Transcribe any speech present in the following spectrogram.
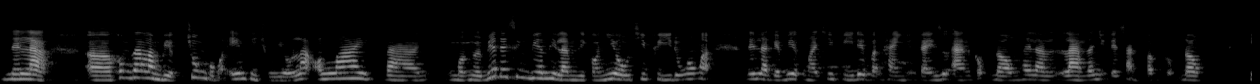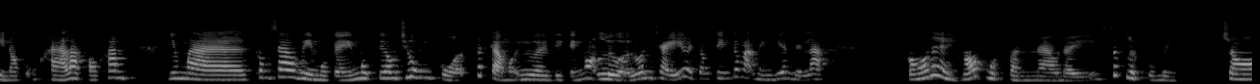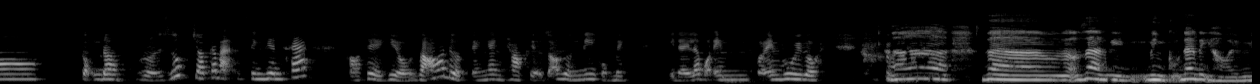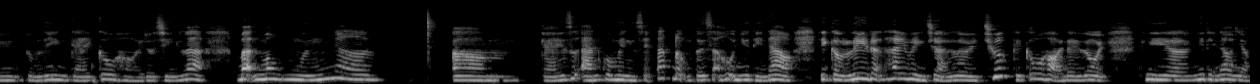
Nên là uh, không gian làm việc chung của bọn em thì chủ yếu là online và mọi người biết đấy sinh viên thì làm gì có nhiều chi phí đúng không ạ? Nên là cái việc mà chi phí để vận hành những cái dự án cộng đồng hay là làm ra những cái sản phẩm cộng đồng thì nó cũng khá là khó khăn. Nhưng mà không sao vì một cái mục tiêu chung của tất cả mọi người vì cái ngọn lửa luôn cháy ở trong tim các bạn thành viên đấy là có thể góp một phần nào đấy sức lực của mình cho cộng đồng rồi giúp cho các bạn sinh viên khác có thể hiểu rõ được cái ngành học hiểu rõ hướng đi của mình thì đấy là bọn em bọn em vui rồi. À, và rõ ràng thì mình cũng đang định hỏi cẩm linh cái câu hỏi đó chính là bạn mong muốn uh, um, cái dự án của mình sẽ tác động tới xã hội như thế nào? Thì cẩm ly đã thay mình trả lời trước cái câu hỏi này rồi. Thì uh, như thế nào nhỉ?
